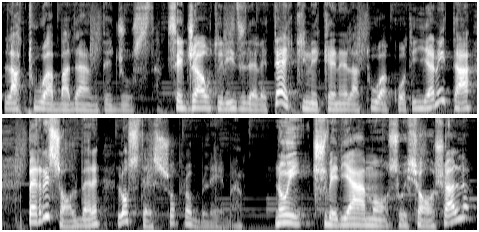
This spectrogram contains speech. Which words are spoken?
la tua badante giusta. Se già utilizzi delle tecniche nella tua quotidianità per risolvere lo stesso problema. Noi ci vediamo sui social,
